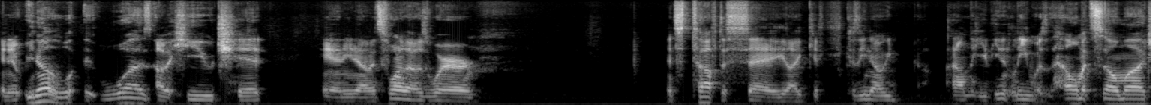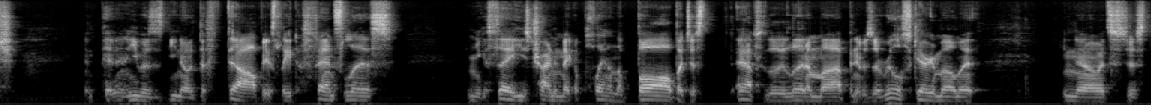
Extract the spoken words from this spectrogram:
And it, you know it was a huge hit, and you know it's one of those where it's tough to say like if because you know he, I don't think he, didn't leave his helmet so much, and Pittman he was you know def- obviously defenseless, and you can say he's trying to make a play on the ball, but just absolutely lit him up, and it was a real scary moment. You know, it's just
